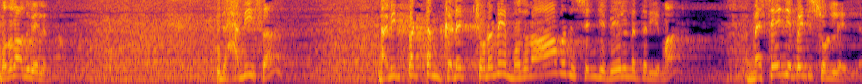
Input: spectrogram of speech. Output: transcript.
முதலாவது வேலை என்ன? இது ஹதீஸா? நடிப்பட்டம் கிடைச்ச உடனே முதலாவது செஞ்ச வேலை தெரியுமா? மெசேஜ போயிட்டு சொல்ல இல்ல.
